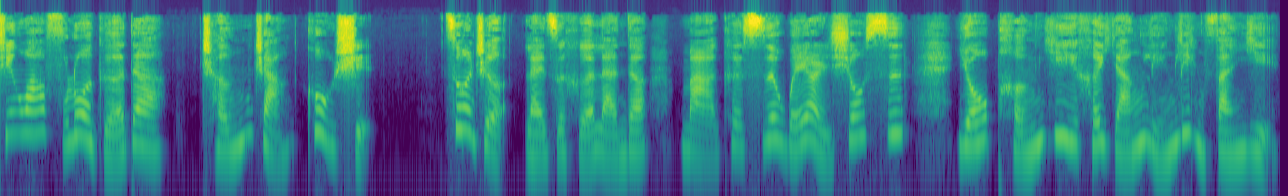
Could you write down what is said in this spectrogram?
青蛙弗洛格的成长故事，作者来自荷兰的马克思·维尔修斯，由彭毅和杨玲玲翻译，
